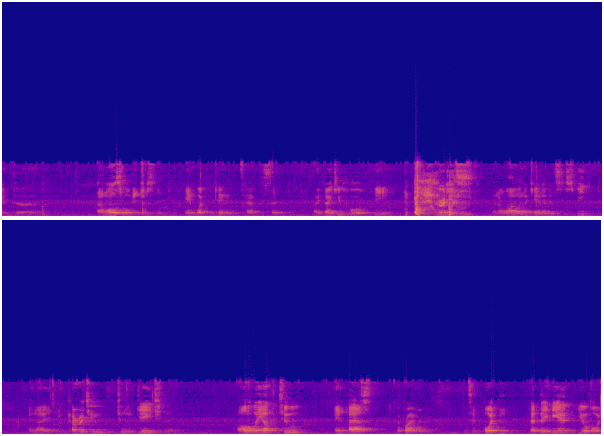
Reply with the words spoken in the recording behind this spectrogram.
And uh, I'm also interested in what the candidates have to say. I thank you for being courteous allowing the candidates to speak, and I encourage you to engage them all the way up to and past the primary. It's important that they hear your voice.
